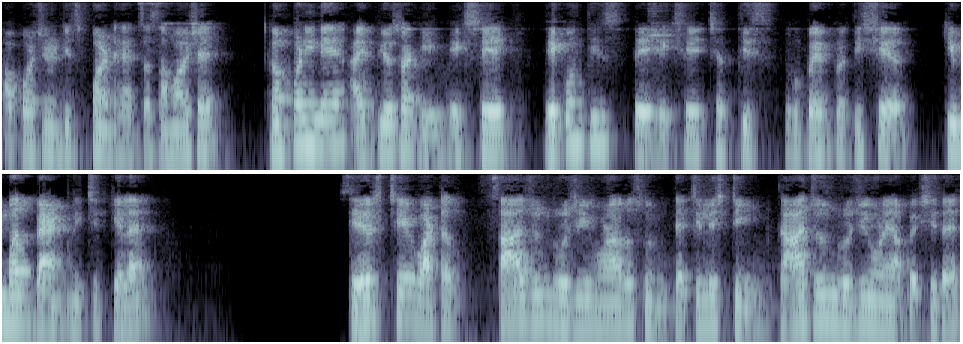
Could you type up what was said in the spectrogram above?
ऑपॉर्च्युनिटीज फंड यांचा समावेश आहे. कंपनीने आयपीओ साठी एकशे एकोणतीस ते एकशे छत्तीस रुपये प्रति शेअर किंमत बँड निश्चित केला आहे शेअर्सचे वाटप सहा जून रोजी होणार असून त्याची लिस्टिंग दहा जून रोजी होणे अपेक्षित आहे.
